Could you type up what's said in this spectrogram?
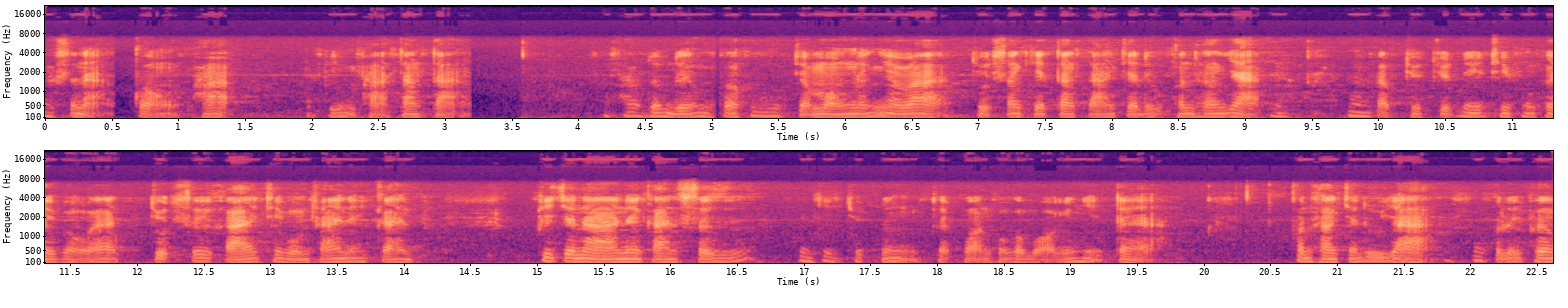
ลักษณะของพระพิมพ์พระต่างๆ สภาพเดิมๆก็คือจะมองในแง่ว่าจุดสังเกตต่างๆ จะดูค่อนข้างยากกับจุดจุดนี้ที่ผมเคยบอกว่าจุดซื้อขายที่ผมใช้ในการพิจารณาในการซื้อ เป็นที่จุดหนึ่งแต่ก่อนผมก็บอกอย่างนี้แต่ค่อนข้างจะดูยากผมก็เลยเพิ่ม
